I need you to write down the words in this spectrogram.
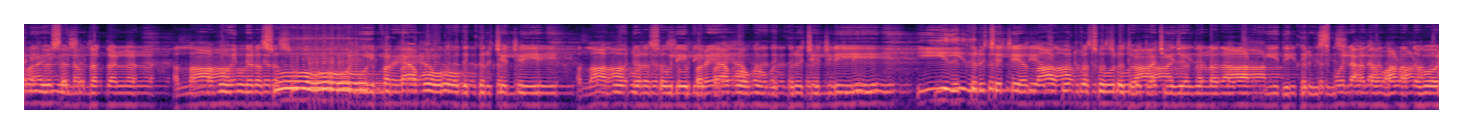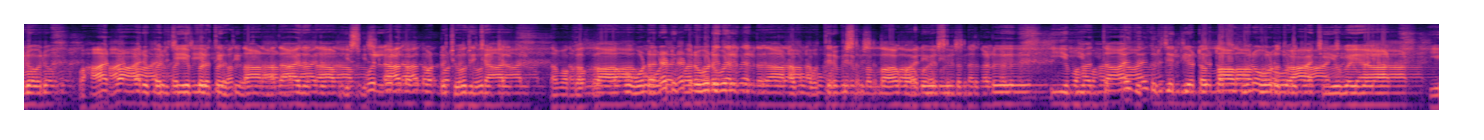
അലൈഹി വസല്ലം തങ്ങൾ അല്ലാഹുവിന്റെ റസൂൽ ഈ പറയാൻ പോകുന്ന ദിക്ർ ചൊല്ലി അല്ലാഹുവിന്റെ റസൂൽ ഈ പറയാൻ പോകുന്ന ദിക്ർ ചൊല്ലി ഈ ദിക്ർ ചൊല്ലി അല്ലാഹുവിന്റെ റസൂൽ ദുആ ചെയ്തു എന്നുള്ളതാണ് ഈ ദിക്ർ ഇസ്മുൽ ആദമാണെന്ന് പോലും മഹാന്മാര് പരിചയപ്പെടുത്തി ഒന്നാണ് അതായത് നാം ഇസ്മുൽ ആദം കൊണ്ട് ചോദിച്ചാൽ നമുക്ക് അല്ലാഹു ഉടനടി മറുപടി നൽകുന്നതാണ്. മുത്തനബി സല്ലല്ലാഹു അലൈഹി വസല്ലം തങ്ങൾ ഈ മഹത്തായ ദിക്ർ ചൊല്ലിയിട്ട് അല്ലാഹുവിനോട് ദുആ ചെയ്യുകയാണ്. ഈ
